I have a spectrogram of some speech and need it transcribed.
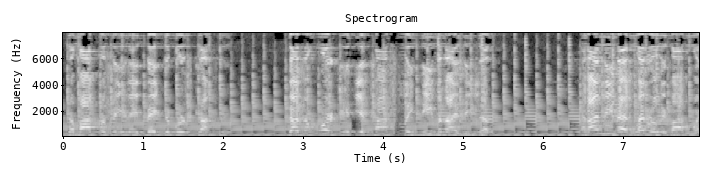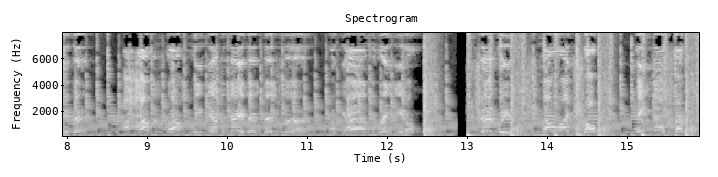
democracy in a big, diverse country doesn't work if you constantly demonize each other. And I mean that literally, by the way. There, I, I, was, I was reading the other day, there, there's a, a guy on the radio said we smell like smoke. Ain't that something?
